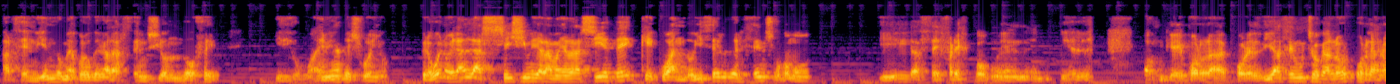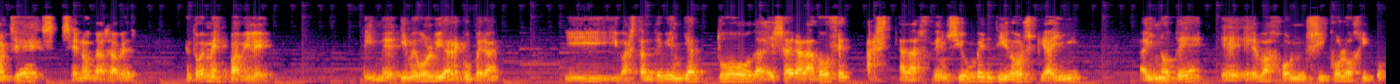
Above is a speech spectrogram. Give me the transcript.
ascendiendo, me acuerdo que era la ascensión 12 y digo, madre mía, qué sueño. Pero bueno, eran las seis y media de la mañana a las 7 que cuando hice el descenso, como y hace fresco en, en piel, aunque por, la, por el día hace mucho calor, por la noche se nota, ¿sabes? Entonces me espabilé y me, y me volví a recuperar. Y, y bastante bien ya toda, esa era la 12 hasta la ascensión 22, que ahí, ahí noté eh, el bajón psicológico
